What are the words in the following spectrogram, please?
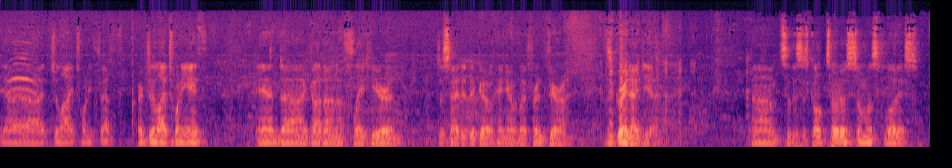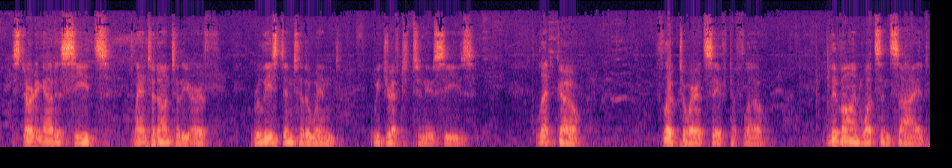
uh, July 25th or July 28th, and uh, I got on a flight here and decided to go hang out with my friend Vera. It's a great idea. Um, so this is called Todos Somos Flores. Starting out as seeds planted onto the earth, released into the wind, we drift to new seas. Let go. Float to where it's safe to flow. Live on what's inside.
